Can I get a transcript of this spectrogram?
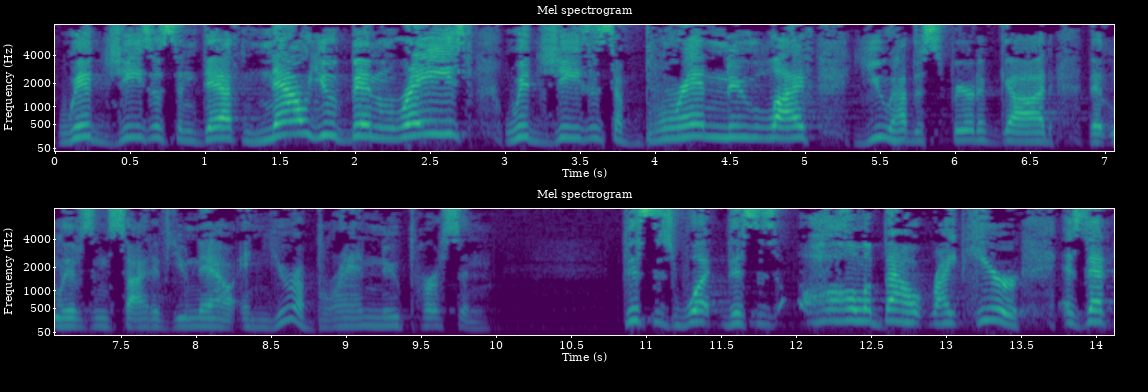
with Jesus in death, now you've been raised with Jesus, a brand new life. You have the Spirit of God that lives inside of you now, and you're a brand new person. This is what this is all about right here. Is that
